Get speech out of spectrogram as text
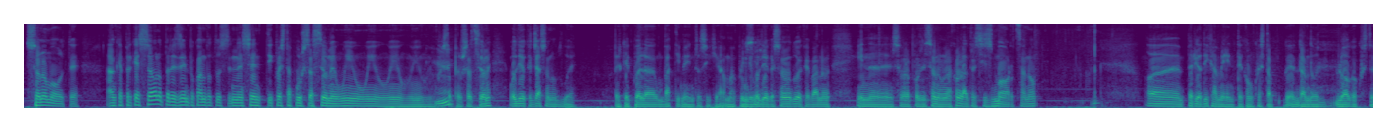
sono molte anche perché solo per esempio quando tu ne senti questa pulsazione wiu, wiu, wiu, wiu, mm. questa pulsazione vuol dire che già sono due perché quello è un battimento si chiama quindi sì. vuol dire che sono due che vanno in eh, sovrapposizione l'una con l'altra e si smorzano eh, periodicamente questa, eh, dando luogo a questo,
